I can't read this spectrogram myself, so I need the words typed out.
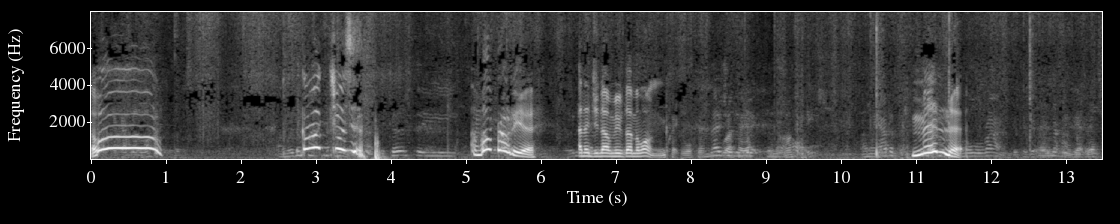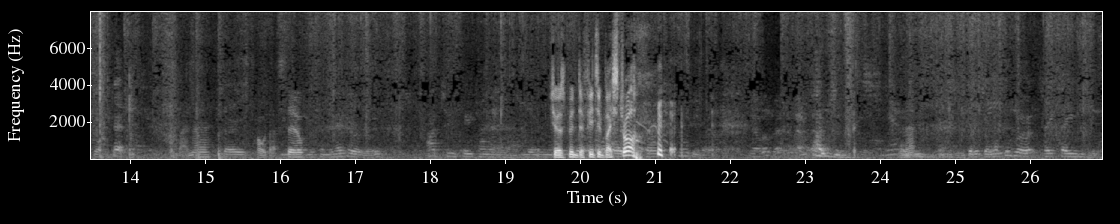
Oh! Go on, Joseph. I'm well proud of you. And then do you now move them along? Quick So Hold that still. you can measure a roof, add two feet on it around, and Joe's been defeated by straw. And then but it's a lot of work, takes ages.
